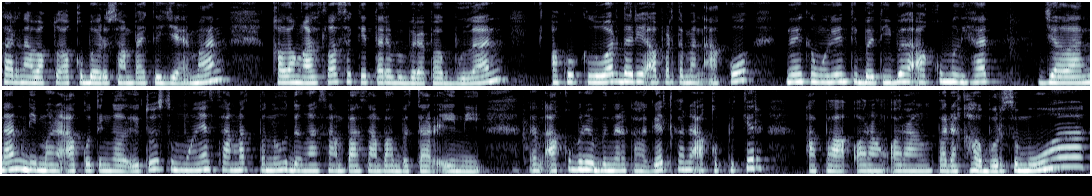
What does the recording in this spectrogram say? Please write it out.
karena waktu aku baru sampai ke Jerman, kalau nggak salah sekitar beberapa bulan, aku keluar dari apartemen aku, dan kemudian tiba-tiba aku melihat jalanan di mana aku tinggal itu semuanya sangat penuh dengan sampah-sampah besar ini. Dan aku benar-benar kaget karena aku pikir, apa orang-orang pada kabur semua,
